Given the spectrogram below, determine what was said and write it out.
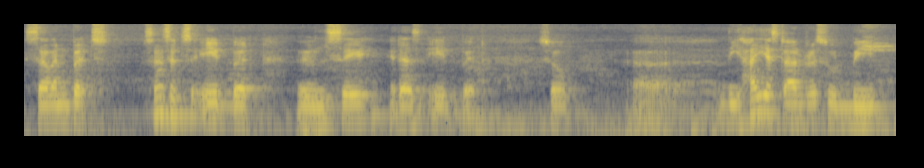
7 bits. Since it's 8 bit we will say it as 8 bit. So uh, the highest address would be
